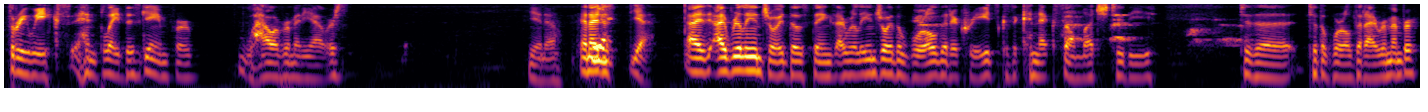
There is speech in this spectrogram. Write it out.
three weeks and played this game for however many hours. You know, and I Yeah. just yeah, I I really enjoyed those things. I really enjoy the world that it creates because it connects so much to the to the to the world that I remember.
